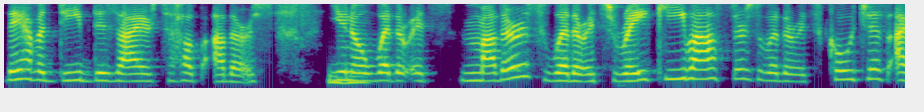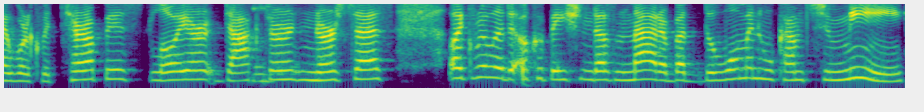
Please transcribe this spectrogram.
they have a deep desire to help others. Mm-hmm. You know, mm-hmm. whether it's mothers, whether it's Reiki masters, whether it's coaches. I work with therapists, lawyer, doctor, mm-hmm. nurses. Like, really, the occupation doesn't matter. But the women who come to me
